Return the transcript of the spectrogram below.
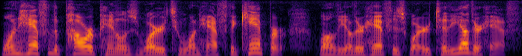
One half of the power panel is wired to one half of the camper, while the other half is wired to the other half.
